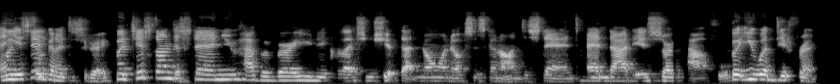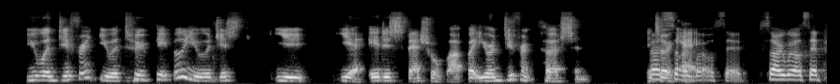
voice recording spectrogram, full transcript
and but you're still going to disagree. But just understand you have a very unique relationship that no one else is going to understand. And that is so powerful. But you are different. You are different. You are two people. You are just, you, yeah, it is special, but, but you're a different person. It's That's okay. so well said. So well said.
